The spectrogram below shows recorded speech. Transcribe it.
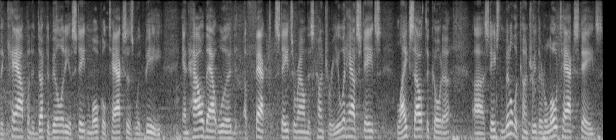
the cap on deductibility of state and local taxes would be, and how that would affect states around this country, you would have states like South Dakota, uh, states in the middle of the country that are low tax states,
